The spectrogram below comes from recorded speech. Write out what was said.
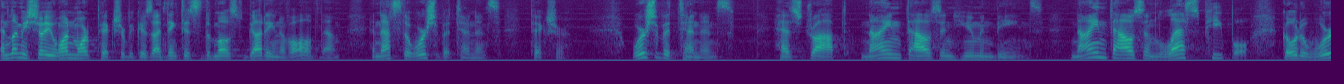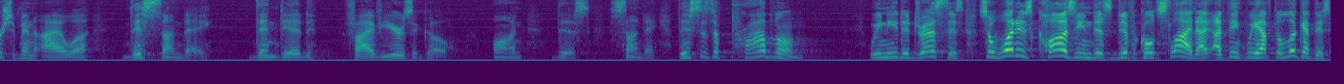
And let me show you one more picture because I think this is the most gutting of all of them, and that's the worship attendance picture. Worship attendance has dropped 9,000 human beings. 9,000 less people go to worship in Iowa this Sunday than did five years ago on this Sunday. This is a problem. We need to address this. So, what is causing this difficult slide? I, I, think we have to look at this.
